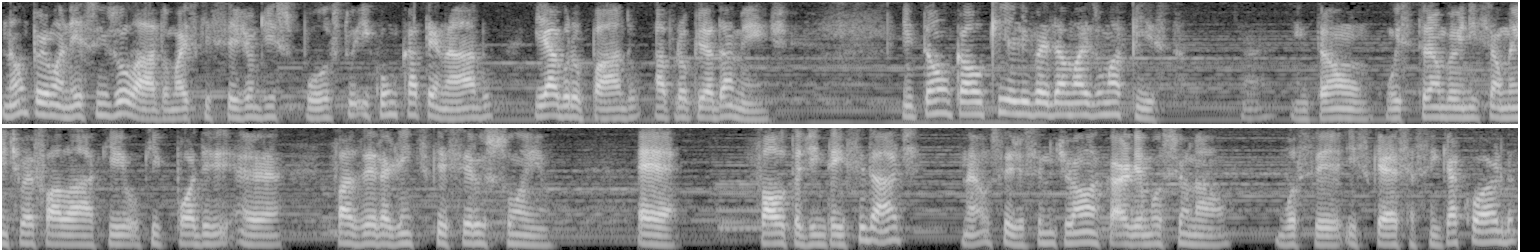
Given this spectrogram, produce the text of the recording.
não permaneçam isolados, mas que sejam dispostos e concatenados e agrupados apropriadamente. Então o Kalki ele vai dar mais uma pista. Né? Então o Strambel inicialmente vai falar que o que pode é, fazer a gente esquecer o sonho é falta de intensidade, né? ou seja, se não tiver uma carga emocional, você esquece assim que acorda.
